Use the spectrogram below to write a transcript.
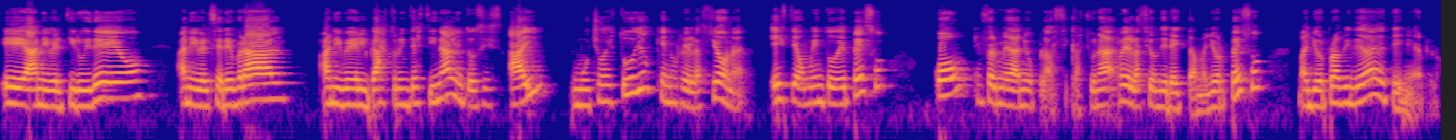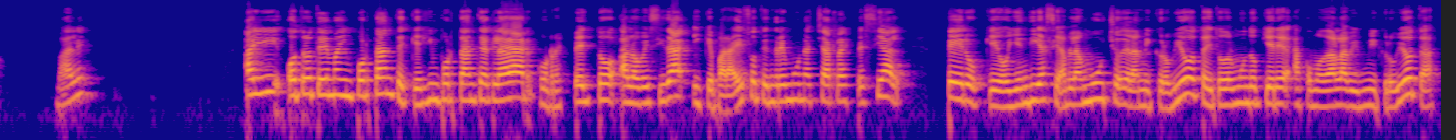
eh, a nivel tiroideo, a nivel cerebral, a nivel gastrointestinal. Entonces hay muchos estudios que nos relacionan este aumento de peso con enfermedad neoplástica. Es una relación directa, mayor peso, mayor probabilidad de tenerlo. ¿Vale? Hay otro tema importante que es importante aclarar con respecto a la obesidad y que para eso tendremos una charla especial pero que hoy en día se habla mucho de la microbiota y todo el mundo quiere acomodar la microbiota.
